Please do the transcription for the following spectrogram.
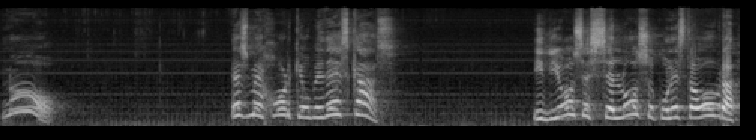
No. Es mejor que obedezcas. Y Dios es celoso con esta obra.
